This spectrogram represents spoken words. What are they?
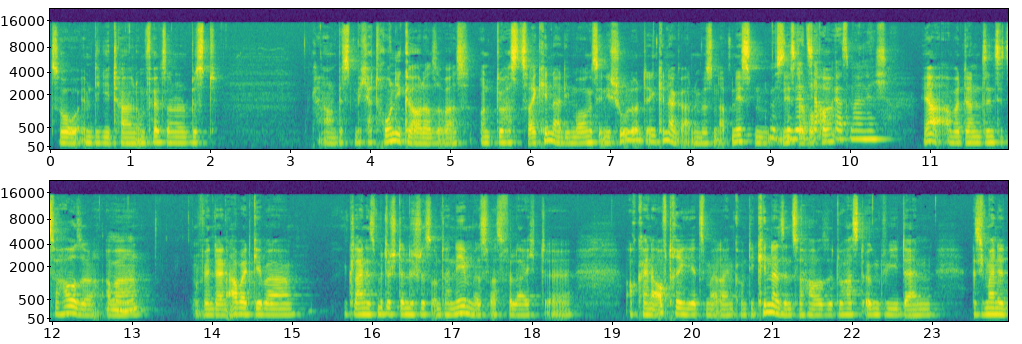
so im digitalen Umfeld, sondern du bist keine Ahnung, bist Mechatroniker oder sowas und du hast zwei Kinder, die morgens in die Schule und in den Kindergarten müssen, ab nächsten, Müssen nächster sie jetzt Woche. ja auch erstmal nicht. Ja, aber dann sind sie zu Hause. Aber mhm. wenn dein Arbeitgeber ein kleines mittelständisches Unternehmen ist, was vielleicht äh, auch keine Aufträge jetzt mehr reinkommt, die Kinder sind zu Hause, du hast irgendwie dein, also ich meine,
